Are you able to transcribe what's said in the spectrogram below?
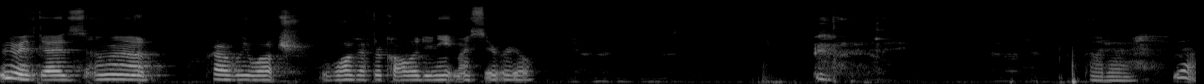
Anyways, guys, I'm gonna probably watch vlog after college and eat my cereal. But, uh, yeah.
